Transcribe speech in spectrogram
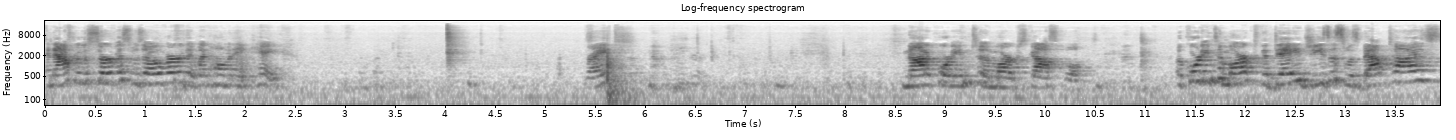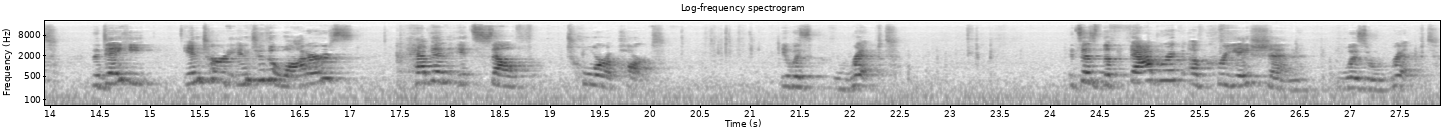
And after the service was over, they went home and ate cake. Right? Not according to Mark's gospel. According to Mark, the day Jesus was baptized, the day he entered into the waters, heaven itself tore apart. It was ripped. It says the fabric of creation was ripped.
